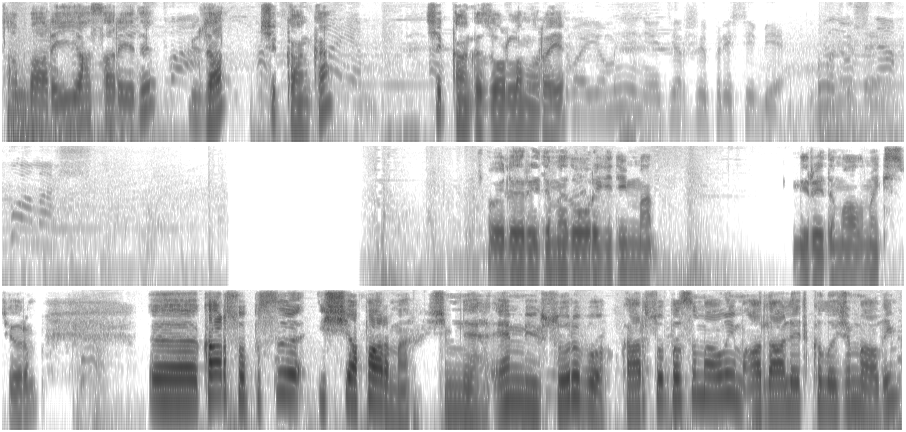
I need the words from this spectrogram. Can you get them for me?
Tam bari iyi hasar yedi. Güzel. Çık kanka. Çık kanka zorlama orayı. Öyle redime doğru gideyim ben. Bir redimi almak istiyorum. Ee, kar sopası iş yapar mı? Şimdi en büyük soru bu. Kar sopası mı alayım, adalet kılıcı mı alayım?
